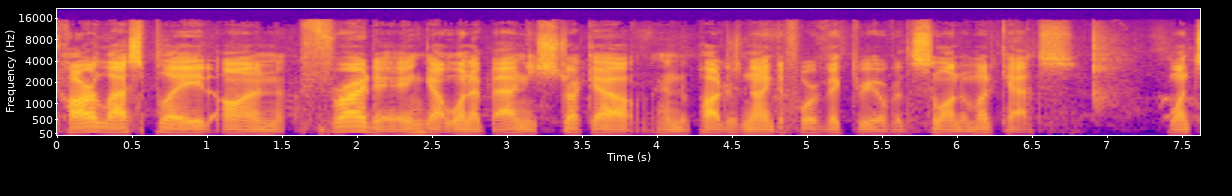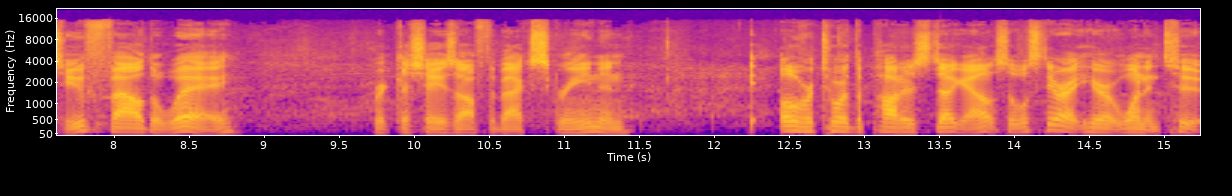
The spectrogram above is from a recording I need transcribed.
Carr last played on Friday and got one at bat and he struck out and the Potters 9 to 4 victory over the Solano Mudcats. 1 2 fouled away. Ricochets off the back screen and over toward the Potters dugout. So we'll stay right here at 1 and 2.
